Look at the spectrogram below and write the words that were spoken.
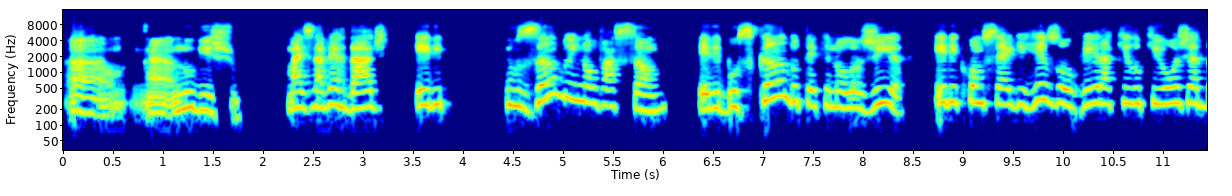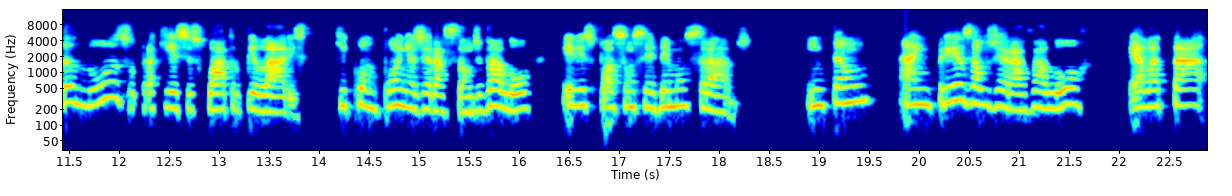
ah, ah, no lixo. Mas, na verdade, ele, usando inovação, ele buscando tecnologia, ele consegue resolver aquilo que hoje é danoso para que esses quatro pilares que compõem a geração de valor, eles possam ser demonstrados. Então, a empresa, ao gerar valor, ela está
